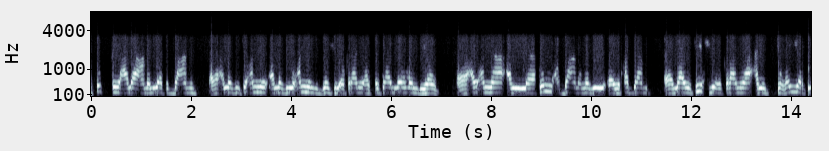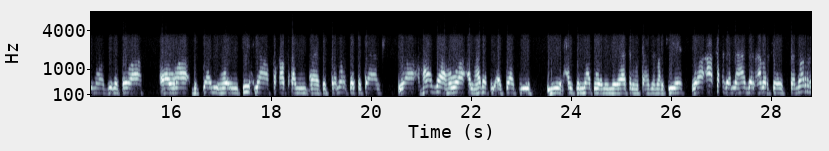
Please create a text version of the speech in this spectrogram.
ستبقي على عمليات الدعم الذي تؤمن الذي يؤمن الجيش الأوكراني القتال يوما بيوم. أي أن كل الدعم الذي يقدم لا يتيح لأوكرانيا أن تغير في موازين القوى وبالتالي هو يتيح لها فقط أن تستمر في القتال. وهذا هو الهدف الأساسي لحلف الناتو وللولايات المتحدة الأمريكية وأعتقد أن هذا الأمر سيستمر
